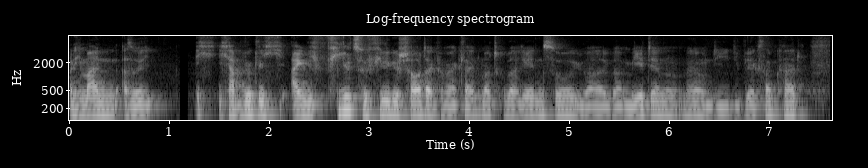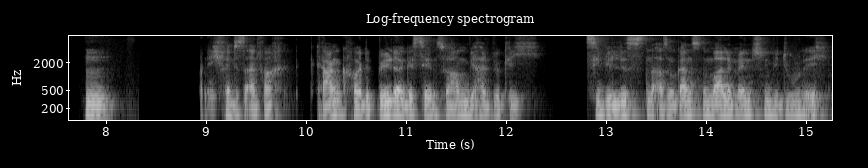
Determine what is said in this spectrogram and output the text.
Und ich meine, also ich, ich habe wirklich eigentlich viel zu viel geschaut, da können wir ja gleich mal drüber reden, so über, über Medien und, ne, und die, die Wirksamkeit. Hm. Und ich finde es einfach krank, heute Bilder gesehen zu haben, wie halt wirklich Zivilisten, also ganz normale Menschen wie du und ich,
